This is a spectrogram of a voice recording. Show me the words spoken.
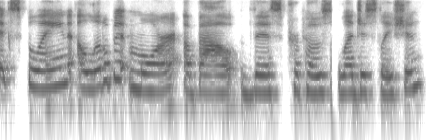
explain a little bit more about this proposed legislation?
